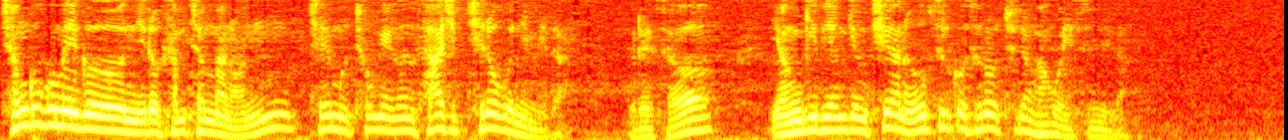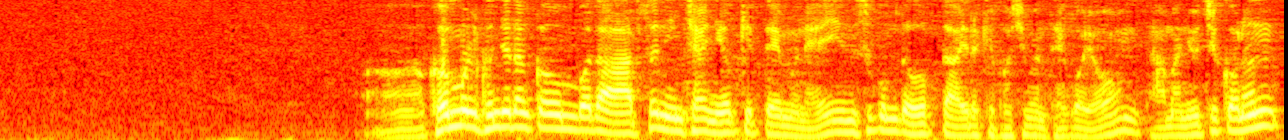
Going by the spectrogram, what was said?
청구 금액은 1억 3천만 원, 채무 총액은 47억 원입니다. 그래서 연기 변경 취하는 없을 것으로 추정하고 있습니다. 어, 건물 근저당권보다 앞선 임차인이 없기 때문에 인수금도 없다 이렇게 보시면 되고요. 다만 유치권은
